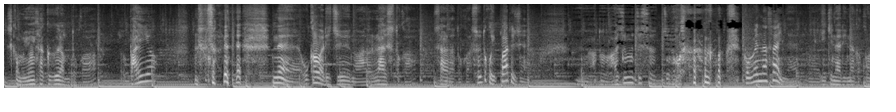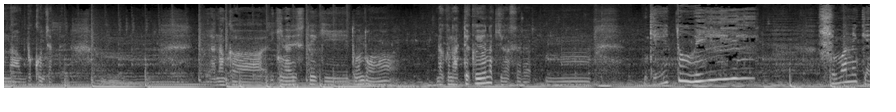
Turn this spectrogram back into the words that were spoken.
ゃん。しかも 400g とか。倍よ。それでねえおかわり自由のあのライスとか。サラダとかそういうとこいっぱいあるじゃん、うん、あと味も実際っちの ごめんなさいね、うん、いきなりなんかこんなぶっこんじゃって、うん、いやなんかいきなりステーキどんどんなくなっていくような気がする。うん。ゲートウェイ。島根県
